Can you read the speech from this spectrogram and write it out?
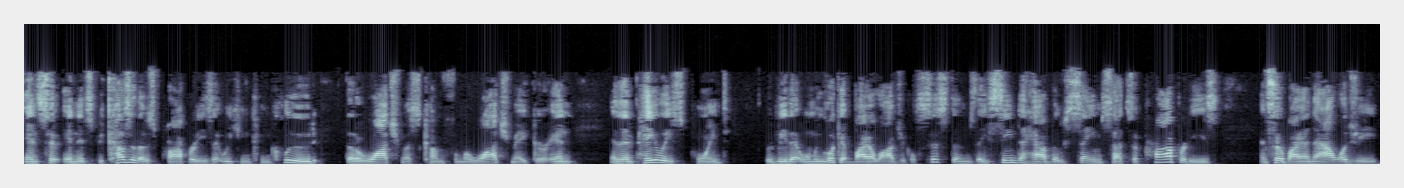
And so, and it's because of those properties that we can conclude that a watch must come from a watchmaker. And, and then Paley's point would be that when we look at biological systems, they seem to have those same sets of properties. And so by analogy,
